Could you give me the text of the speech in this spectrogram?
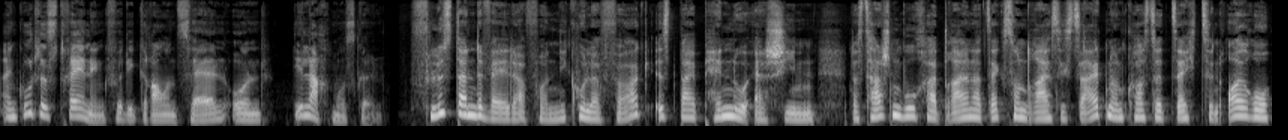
Ein gutes Training für die grauen Zellen und die Lachmuskeln. Flüsternde Wälder von Nicola Förk ist bei Pendo erschienen. Das Taschenbuch hat 336 Seiten und kostet 16 Euro.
